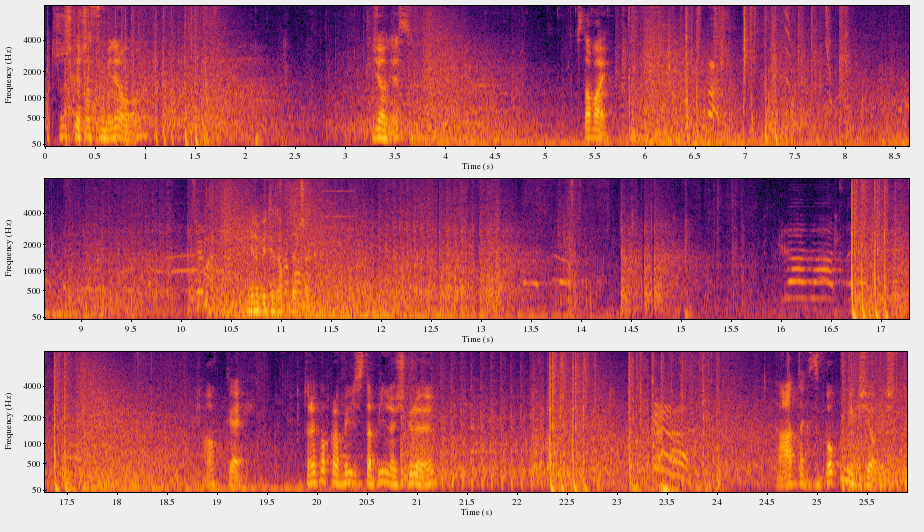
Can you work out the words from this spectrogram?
Troszeczkę czasu minęło. Gdzie on jest? Wstawaj. Nie lubię tych apteczek. Okej. Trochę poprawili stabilność gry. A, tak z boku mnie wziąłeś, ty.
